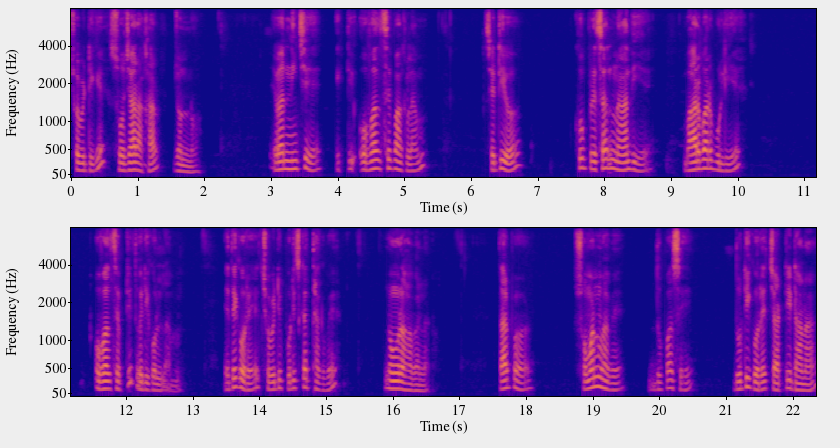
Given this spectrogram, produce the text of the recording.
ছবিটিকে সোজা রাখার জন্য। এবার নিচে একটি ওভাল শেপ আঁকলাম। সেটিও খুব প্রেসার না দিয়ে বারবার বুলিয়ে ওভাল শেপটি তৈরি করলাম। এতে করে ছবিটি পরিষ্কার থাকবে, নোংরা হবে না। তারপর সমানভাবে দুপাশে দুটি করে চারটি ডানা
